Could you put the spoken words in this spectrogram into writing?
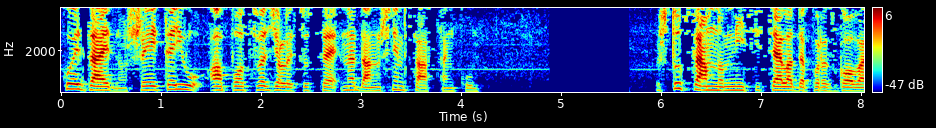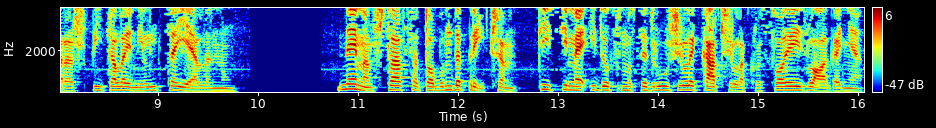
koje zajedno šetaju, a posvađale su se na današnjem sastanku. Što sa mnom nisi sela da porazgovaraš, pitala je Milica Jelenu. Nemam šta sa tobom da pričam. Ti si me i dok smo se družile kačila kroz svoje izlaganja.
